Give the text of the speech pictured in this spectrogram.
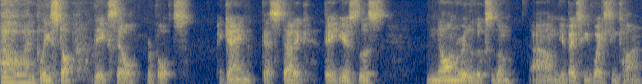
Oh, and please stop the Excel reports. Again, they're static, they're useless, no one really looks at them. Um, you're basically wasting time.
